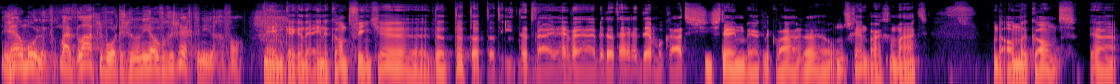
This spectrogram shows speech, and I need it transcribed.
Is heel moeilijk. Maar het laatste woord is er nog niet over gezegd, in ieder geval. Nee, maar kijk, aan de ene kant vind je dat, dat, dat, dat, dat wij, hè, wij hebben dat hele democratische systeem werkelijk waar eh, onschendbaar gemaakt. Aan de andere kant ja,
